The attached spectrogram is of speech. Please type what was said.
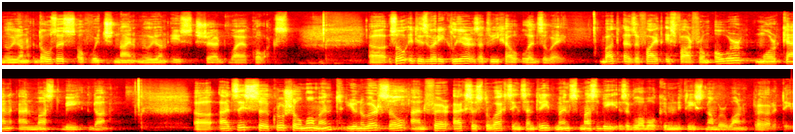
million doses, of which 9 million is shared via COVAX. Uh, so it is very clear that we have led the way. But as the fight is far from over, more can and must be done. Uh, at this crucial moment, universal and fair access to vaccines and treatments must be the global community's number one priority.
